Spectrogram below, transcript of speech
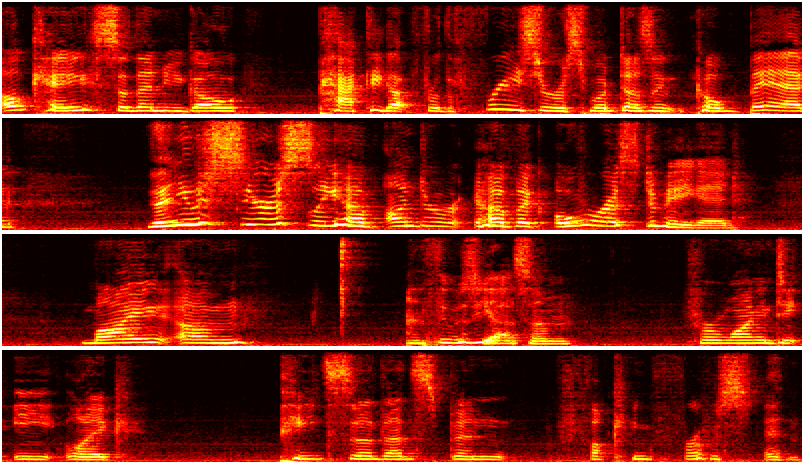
Okay, so then you go pack it up for the freezer so it doesn't go bad. Then you seriously have under have like overestimated my um enthusiasm for wanting to eat like pizza that's been fucking frozen.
